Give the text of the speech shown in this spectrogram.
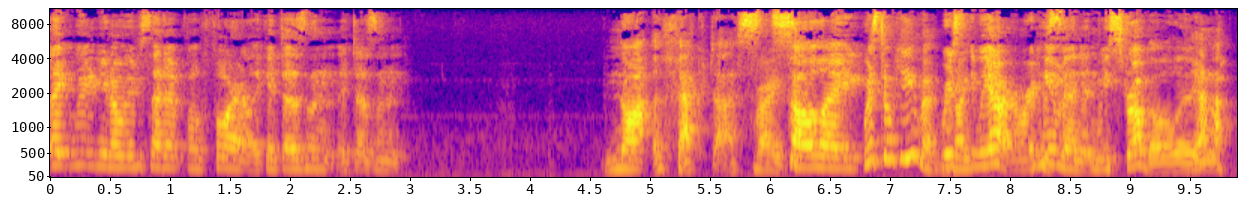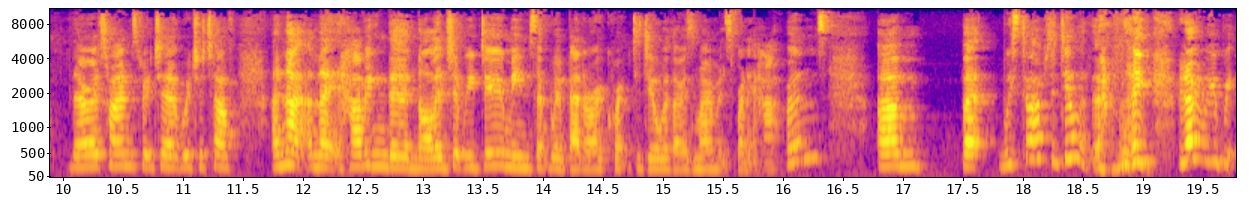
like we you know we've said it before like it doesn't it doesn't not affect us Right. so like We're still human. we're, like- we are we're human and we struggle and yeah there are times which are which are tough and that and like having the knowledge that we do means that we're better equipped to deal with those moments when it happens um but we still have to deal with them like we don't we,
